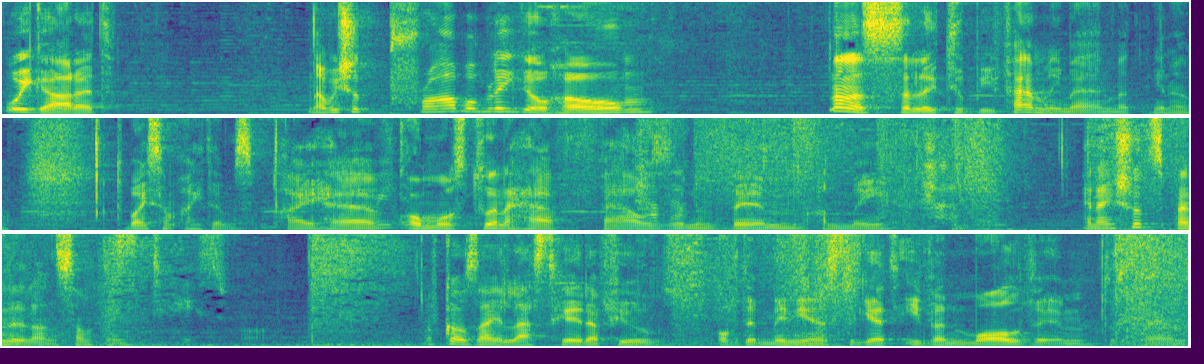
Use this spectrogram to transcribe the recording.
We got it. Now we should probably go home. Not necessarily to be family man, but you know, to buy some items. I have almost two and a half thousand Vim on me. And I should spend it on something. Of course, I last hit a few of the minions to get even more Vim to spend.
